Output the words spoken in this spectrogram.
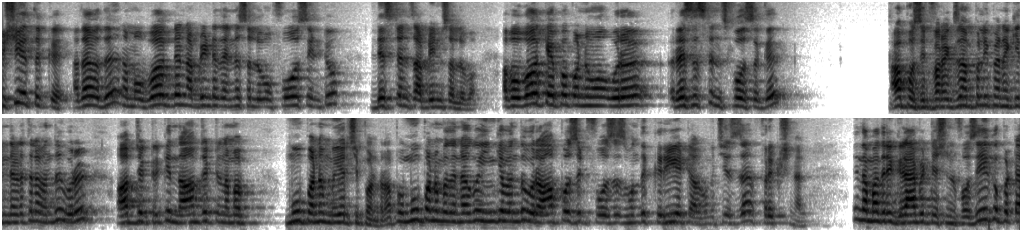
விஷயத்துக்கு அதாவது நம்ம ஒர்க் டன் அப்படின்றத என்ன சொல்லுவோம்? ஃபோர்ஸ் இன்டூ டிஸ்டன்ஸ் அப்படின்னு சொல்லுவோம். அப்போ ஒர்க் எப்போ பண்ணுவோம்? ஒரு ரெசிஸ்டன்ஸ் ஃபோர்ஸுக்கு ஆப்போசிட் ஃபார் எக்ஸாம்பிள் இப்போ எனக்கு இந்த இடத்துல வந்து ஒரு ஆப்ஜெக்ட் இருக்குது இந்த ஆப்ஜெக்ட் நம்ம மூவ் பண்ண முயற்சி பண்ணுறோம் அப்போ மூவ் பண்ணும்போது என்ன ஆகும்? இங்கே வந்து ஒரு ஆப்போசிட் ஃபோர்ஸஸ் வந்து கிரியேட் ஆகும் விச் இஸ் த ஃப்ரிக்ஷனல் இந்த மாதிரி கிராவிடேஷனல் ஃபோர்ஸ் ஏகப்பட்ட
